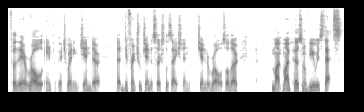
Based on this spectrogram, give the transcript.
for their role in perpetuating gender uh, differential gender socialization and gender roles. Although my my personal view is that's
